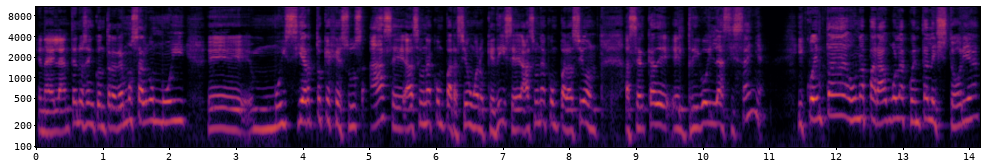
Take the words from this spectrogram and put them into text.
en adelante nos encontraremos algo muy, eh, muy cierto que Jesús hace, hace una comparación, bueno, que dice, hace una comparación acerca del el trigo y la cizaña. Y cuenta una parábola, cuenta la historia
